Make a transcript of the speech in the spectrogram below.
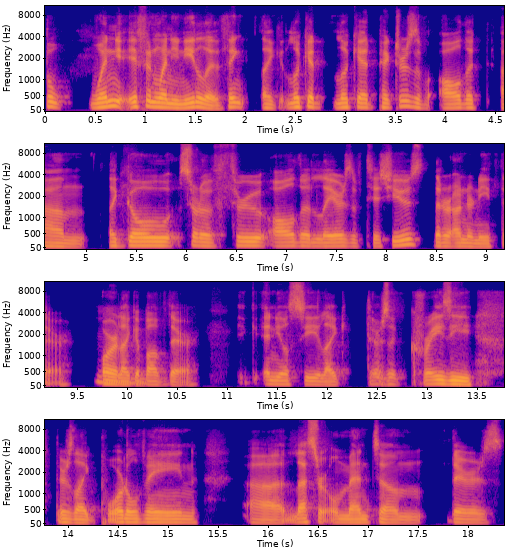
but when you, if and when you needle it, think like look at look at pictures of all the um, like go sort of through all the layers of tissues that are underneath there or like Mm. above there, and you'll see like there's a crazy, there's like portal vein, uh, lesser omentum, there's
